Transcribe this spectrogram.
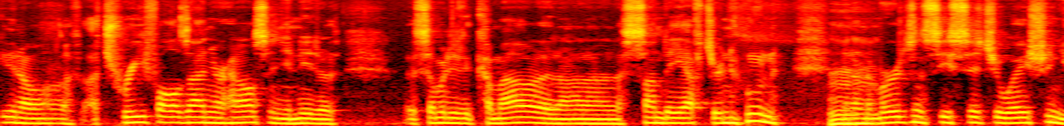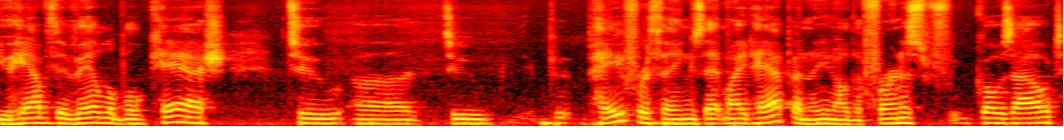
you know, a, a, tree falls on your house and you need a somebody to come out on a Sunday afternoon mm-hmm. in an mm-hmm. emergency situation, you have the available cash to uh, to p- pay for things that might happen. You know, the furnace goes out.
